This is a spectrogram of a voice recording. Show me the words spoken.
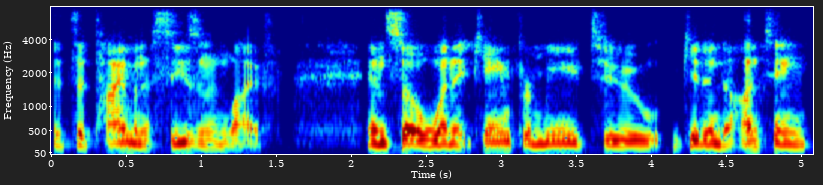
It's a time and a season in life. And so when it came for me to get into hunting,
